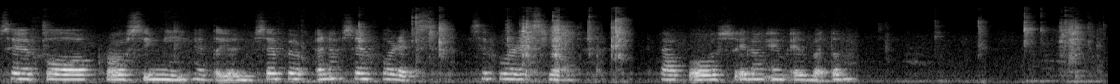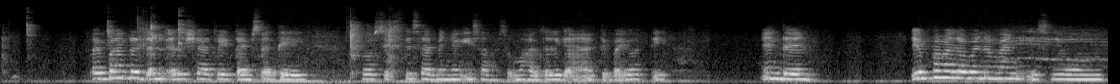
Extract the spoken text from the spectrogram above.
Cephocrosimi. Ito yun. Cepho, ano? Cephorex. Cephorex siya. Tapos, ilang ml ba to? 500 ml siya 3 times a day. So, 67 yung isa. So, mahal talaga ang antibiotic. And then, yung pangalawa naman is yung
